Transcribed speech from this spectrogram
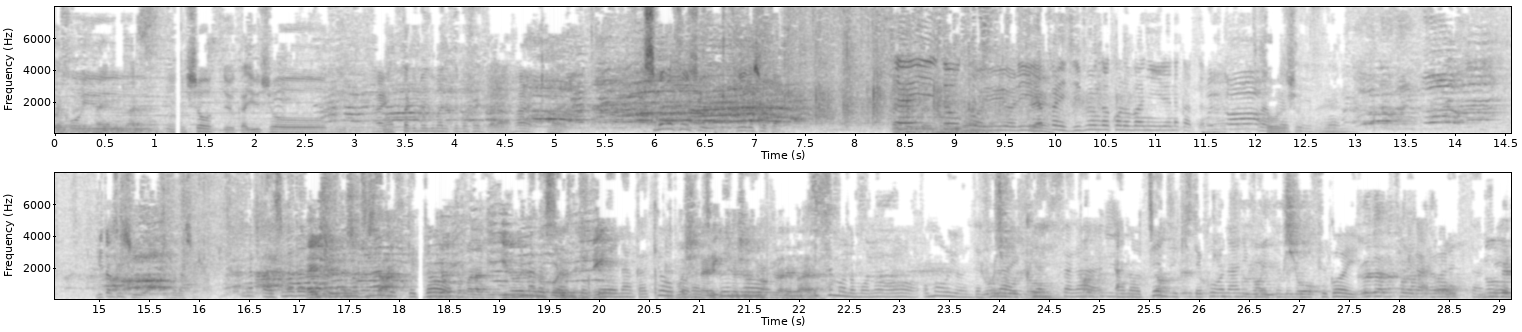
今までこういう、うん、賞っていうか優勝にはい全く恵まれてませんから、はい。島田選手、どうでしょうか？試合どうこういうより、ええ。やっぱり自分がこの場に入れなかったのが一番悔しいですね。三田選手はいかがでしょうか。やっぱ島田の気持ちなんですけど、今の試合を見てて、なんか京子が自分のいつものものを思うように出せない悔しさが、あのチェンジしてコーナーに入った時にすごいそれが現れてたんで、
